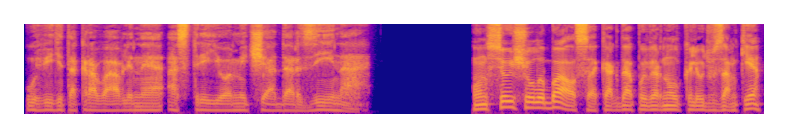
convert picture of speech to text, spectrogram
увидит окровавленное острие меча Дарзина. Он все еще улыбался, когда повернул ключ в замке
